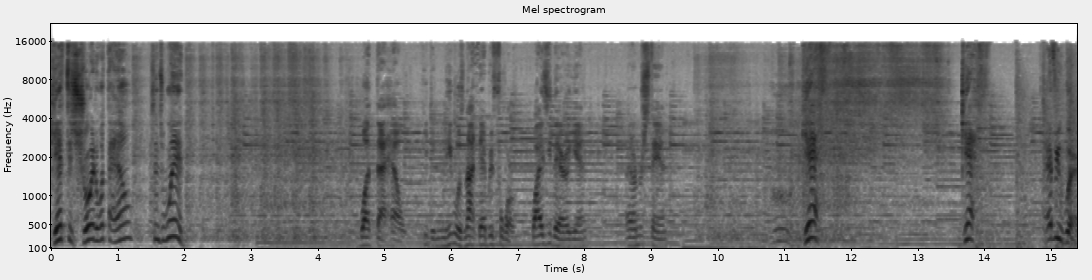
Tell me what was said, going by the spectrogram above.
Get destroyed? What the hell? Since when? What the hell? He didn't. He was not there before. Why is he there again? I don't understand. Geth! Geth! Everywhere!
